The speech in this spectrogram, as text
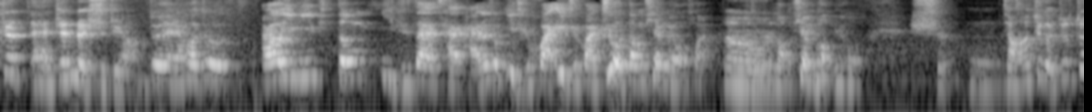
这哎真的是这样”。。对，然后就 LED 灯一直在彩排的时候一直坏，一直坏，只有当天没有坏，嗯就是嗯，老天保佑。是嗯讲到这个，就就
